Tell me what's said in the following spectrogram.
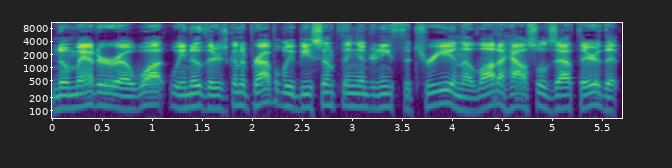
No matter uh, what, we know there's going to probably be something underneath the tree, and a lot of households out there that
